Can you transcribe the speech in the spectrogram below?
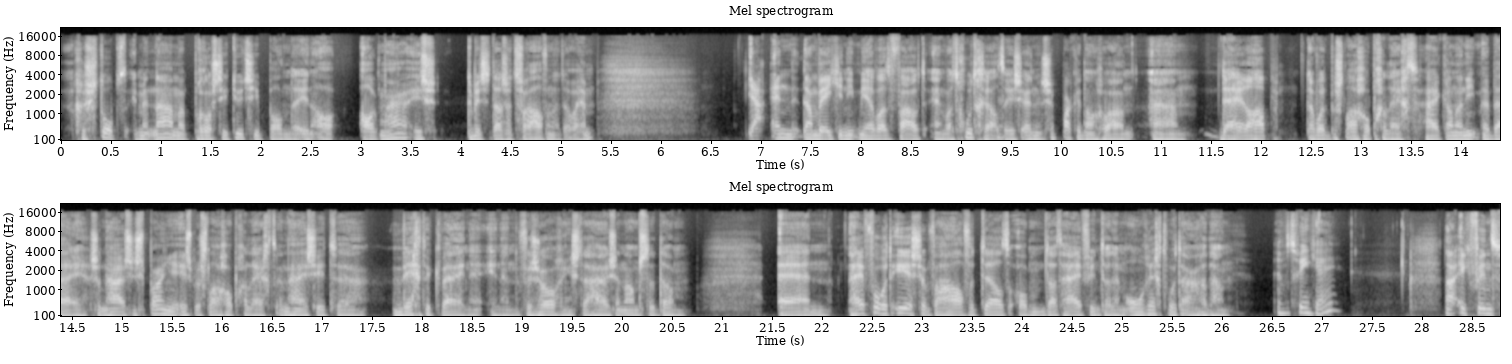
gestopt in met name prostitutiepanden in Al Alkmaar. Is, tenminste, dat is het verhaal van het OM. Ja, en dan weet je niet meer wat fout en wat goed geld is. En ze pakken dan gewoon uh, de hele hap. Daar wordt beslag opgelegd. Hij kan er niet meer bij. Zijn huis in Spanje is beslag opgelegd. En hij zit uh, weg te kwijnen in een verzorgingstehuis in Amsterdam. En hij heeft voor het eerst een verhaal verteld... omdat hij vindt dat hem onrecht wordt aangedaan. En wat vind jij? Nou, ik vind...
